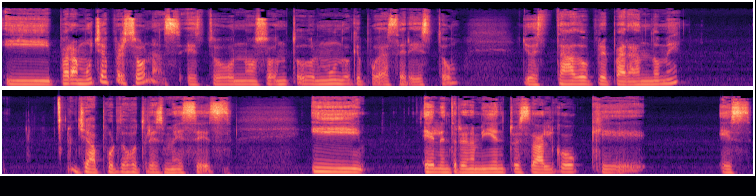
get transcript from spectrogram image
y para muchas personas. Esto no son todo el mundo que puede hacer esto. Yo he estado preparándome ya por dos o tres meses y el entrenamiento es algo que es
